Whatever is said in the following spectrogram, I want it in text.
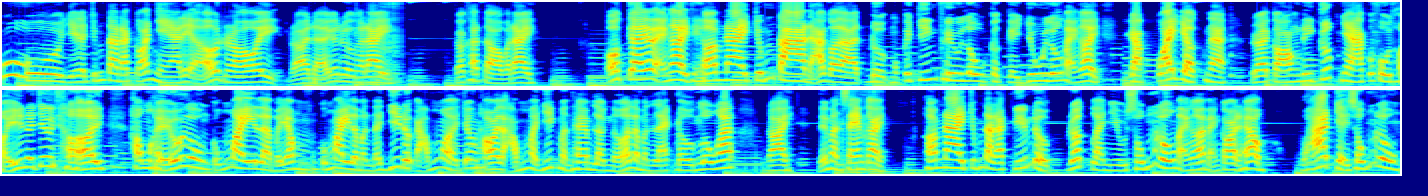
uh, Vậy là chúng ta đã có nhà để ở rồi. Rồi để cái rương ở đây. Cất hết đồ vào đây. Ok các bạn ơi, thì hôm nay chúng ta đã gọi là được một cái chuyến phiêu lưu cực kỳ vui luôn các bạn ơi. Gặp quái vật nè, rồi còn đi cướp nhà của phù thủy nữa chứ Trời ơi, không hiểu luôn, cũng may là bị ông Cũng may là mình đã giết được ổng rồi, chứ không thôi là ổng mà giết mình thêm lần nữa là mình lạc đường luôn á. Rồi, để mình xem coi. Hôm nay chúng ta đã kiếm được rất là nhiều súng luôn các bạn ơi, bạn coi này thấy không? Quá trời súng luôn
